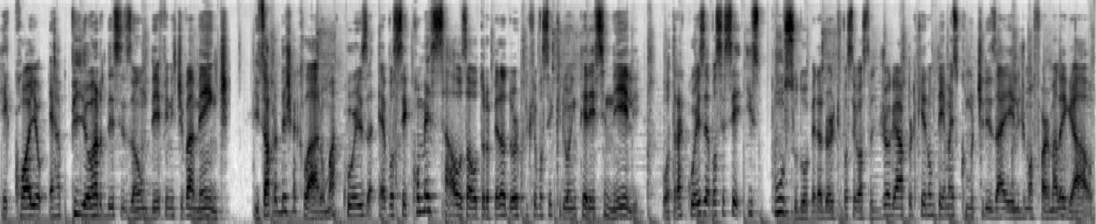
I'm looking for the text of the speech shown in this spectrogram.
recoil é a pior decisão definitivamente. E só para deixar claro, uma coisa é você começar a usar outro operador porque você criou interesse nele. Outra coisa é você ser expulso do operador que você gosta de jogar porque não tem mais como utilizar ele de uma forma legal.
